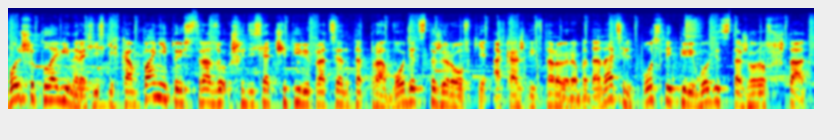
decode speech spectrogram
Больше половины российских компаний, то есть сразу 64% проводят стажировки, а каждый второй работодатель после переводит стажеров в штат.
